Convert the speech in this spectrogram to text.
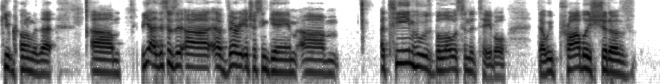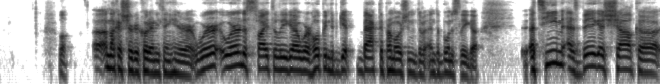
keep going with that. Um, but yeah, this was a, a very interesting game. Um, a team who's below us in the table that we probably should have. Look, uh, I'm not going to sugarcoat anything here. We're we're in the Zweite Liga. We're hoping to get back to promotion into, into Bundesliga. A team as big as Schalke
